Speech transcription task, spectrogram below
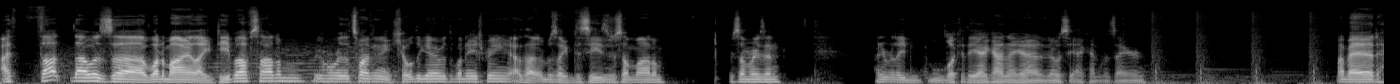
I thought that was uh, one of my like debuffs on him before. That's why I didn't kill the guy with one HP. I thought it was like disease or something on him for some reason. I didn't really look at the icon. I got notice the icon was iron. My bad.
